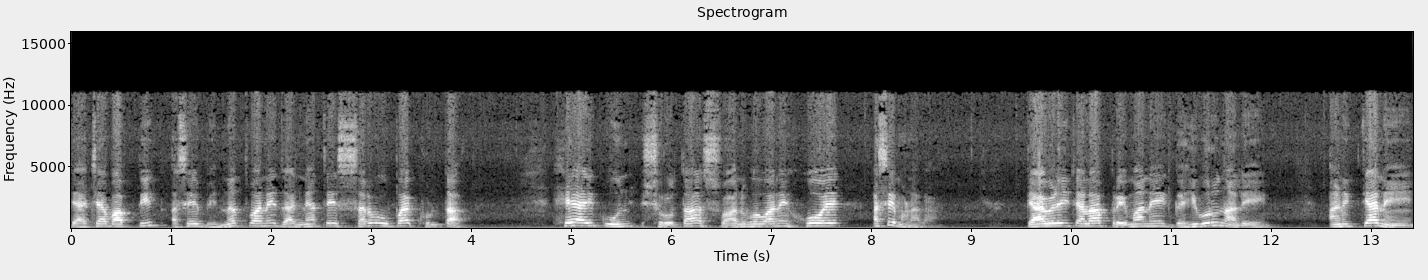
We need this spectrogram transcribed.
त्याच्या बाबतीत असे भिन्नत्वाने जाणण्याचे सर्व उपाय खुलतात. हे ऐकून श्रोता स्वानुभवाने होय असे म्हणाला. त्यावेळी त्याला प्रेमाने गहीवरून आले आणि त्याने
